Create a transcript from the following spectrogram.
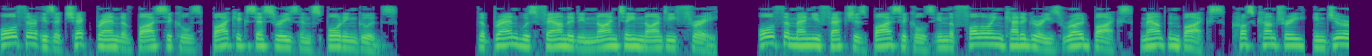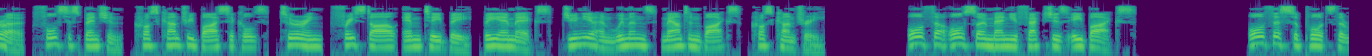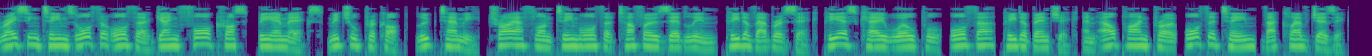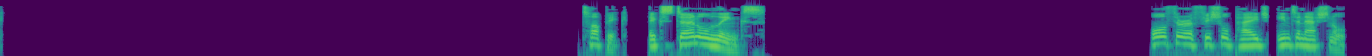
Author is a Czech brand of bicycles, bike accessories and sporting goods. The brand was founded in 1993. Author manufactures bicycles in the following categories road bikes, mountain bikes cross-country, enduro, full suspension, cross-country bicycles, touring, freestyle MTB, BMX, junior and women's mountain bikes, cross-country. Author also manufactures e-bikes. Author supports the racing teams Author Author Gang 4 Cross, BMX Michal Prokop, Luke Tammy, Triathlon Team Author Tufo Zlín Peter Vabroušek PSK Whirlpool, Author Peter Benčík and Alpine Pro, Author Team Vaclav Jezik. External links Author official page, International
